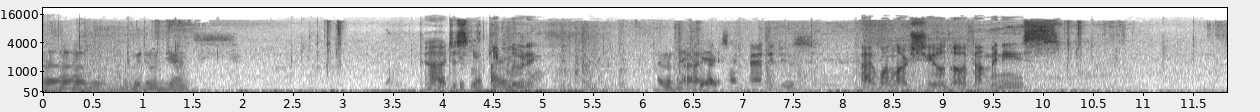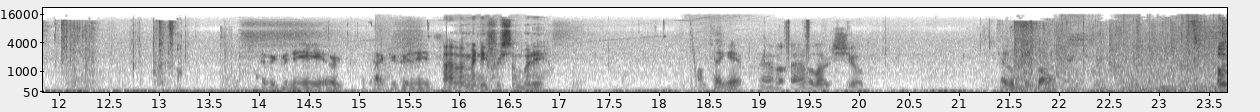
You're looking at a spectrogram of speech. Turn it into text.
Um, what are we doing, gents? Uh, Uh, just two keep campfires? looting. I have a med I kit. have 10 bandages. I have one large shield. Oh, I found minis. I have a grenade or a pack of grenades. I have a mini for somebody. I'll take it. I have a, I have a large shield. I have a boom box. Oh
